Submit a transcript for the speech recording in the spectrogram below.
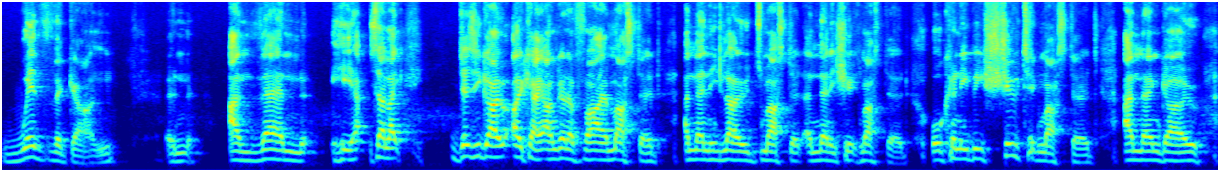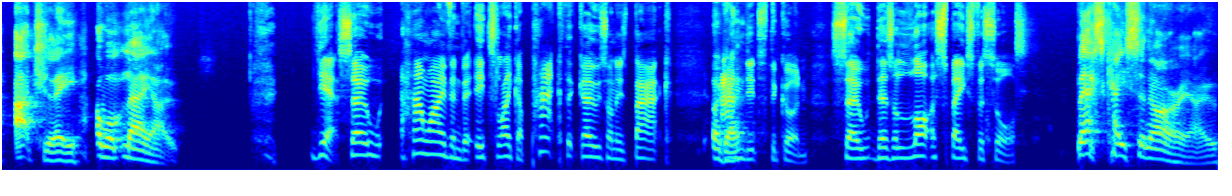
with the gun, and and then he so like does he go okay i'm going to fire mustard and then he loads mustard and then he shoots mustard? Or can he be shooting mustard and then go actually i want mayo Yeah. So how I've envi- it's like a pack that goes on his back, Okay. and it's the gun. So there's a lot of space for sauce. best case scenario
